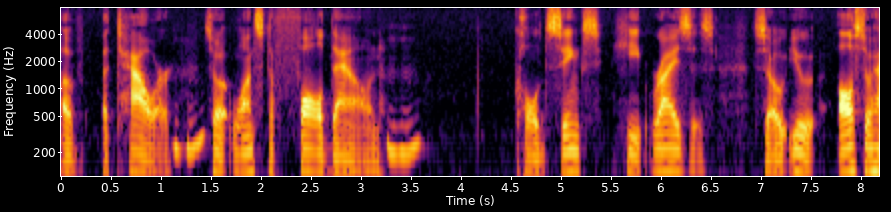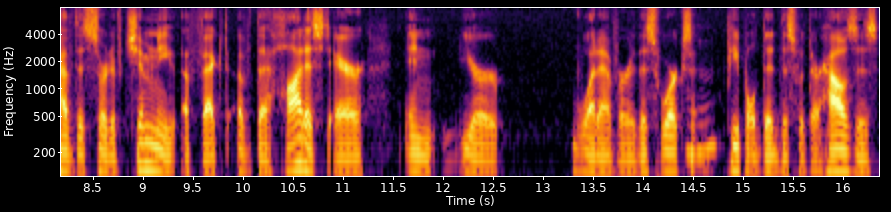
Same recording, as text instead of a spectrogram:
of a tower, Mhm. so it wants to fall down. Mhm. Cold sinks, heat rises. So you also have this sort of chimney effect of the hottest air in your whatever this works Mhm. people did this with their houses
